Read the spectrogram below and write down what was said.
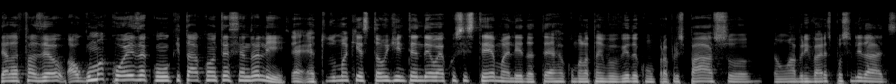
dela fazer alguma coisa com o que está acontecendo ali. É, é tudo uma questão de entender o ecossistema ali da Terra, como ela está envolvida com o próprio espaço, então abrem várias possibilidades.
